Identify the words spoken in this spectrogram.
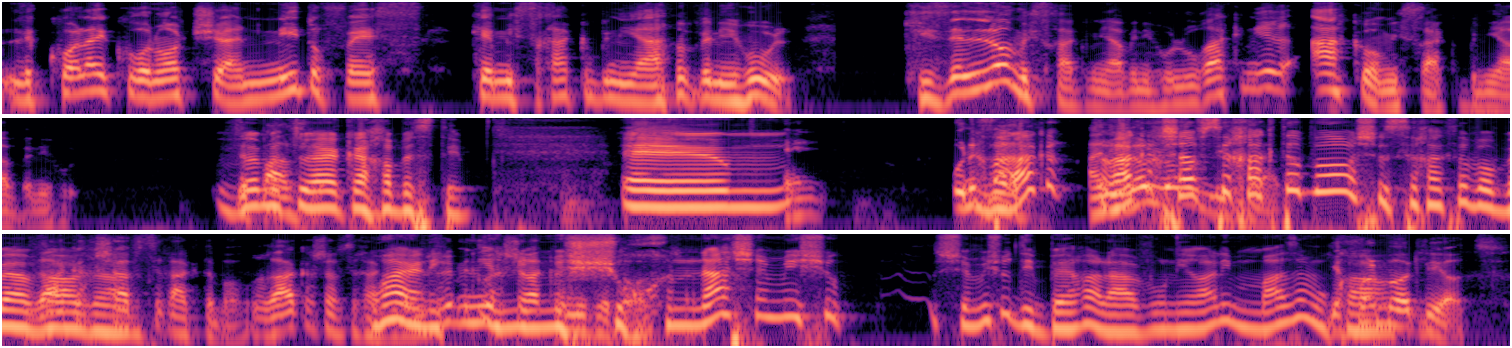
לכל העקרונות שאני תופס כמשחק בנייה וניהול. כי זה לא משחק בנייה וניהול, הוא רק נראה כמו משחק בנייה וניהול. ומתויג ככה בסטים. אמ, הוא נחמד. רק רק לא- עכשיו לא שיחקת בו, או ששיחקת בו בעבר רק גם? עכשיו שיחקת בו, רק עכשיו שיחקת בו. וואי, אני אני. משוכנע שמישהו שמישהו דיבר עליו, הוא נראה לי מה זה מוכר. יכול מאוד להיות.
